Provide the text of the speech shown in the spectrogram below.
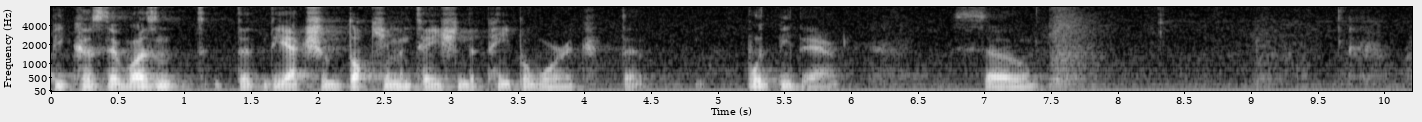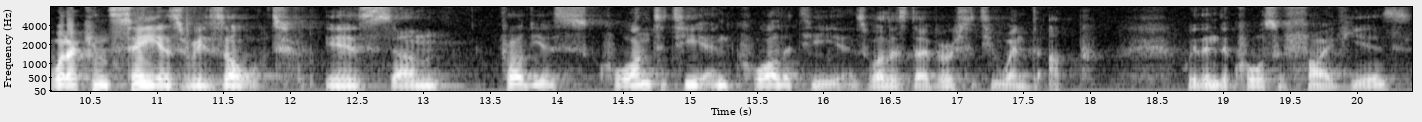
because there wasn't the, the actual documentation, the paperwork that would be there. So what I can say as a result is um, produce quantity and quality as well as diversity went up within the course of five years.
